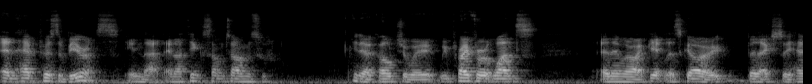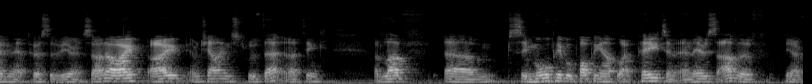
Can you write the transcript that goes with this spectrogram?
and have perseverance in that. And I think sometimes in our culture where we pray for it once and then we're like, yeah, let's go. But actually having that perseverance. So I know I, I am challenged with that. And I think I'd love um, to see more people popping up like Pete. And, and there's other, you know,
